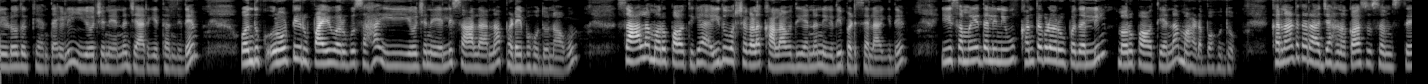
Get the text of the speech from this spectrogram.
ನೀಡೋದಕ್ಕೆ ಅಂತ ಹೇಳಿ ಈ ಯೋಜನೆಯನ್ನು ಜಾರಿಗೆ ತಂದಿದೆ. ಒಂದು ಕೋಟಿ ರೂಪಾಯಿವರೆಗೂ ಸಹ ಈ ಯೋಜನೆಯಲ್ಲಿ ಸಾಲನ ಪಡೆಯಬಹುದು ನಾವು. ಸಾಲ ಮರುಪಾವತಿಗೆ ಐದು ವರ್ಷಗಳ ಕಾಲಾವಧಿಯನ್ನು ನಿಗದಿಪಡಿಸಲಾಗಿದೆ. ಈ ಸಮಯದಲ್ಲಿ ನೀವು ಕಂತುಗಳ ರೂಪದಲ್ಲಿ ಮರುಪಾವತಿಯನ್ನು ಮಾಡಬಹುದು. ಕರ್ನಾಟಕ ರಾಜ್ಯ ಹಣಕಾಸು ಸಂಸ್ಥೆ,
